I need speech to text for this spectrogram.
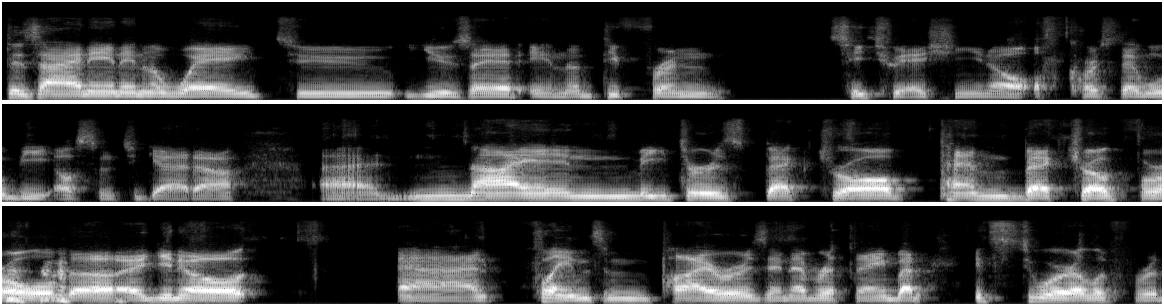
design it in a way to use it in a different situation you know. Of course that will be awesome to get a, a nine meters backdrop 10 backdrop for all the you know and flames and pyros and everything but it's too early for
